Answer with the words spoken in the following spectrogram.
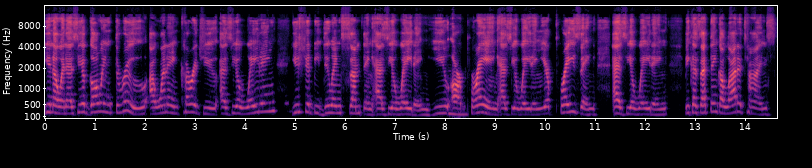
you know, and as you're going through, I want to encourage you as you're waiting you should be doing something as you're waiting. You mm-hmm. are praying as you're waiting. You're praising as you're waiting. Because I think a lot of times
